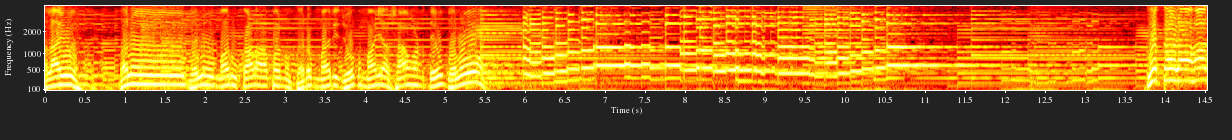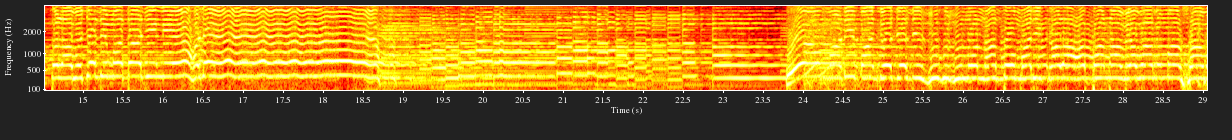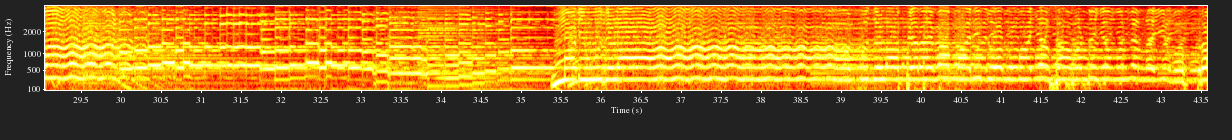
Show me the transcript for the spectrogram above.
ભલાયું. ભલો ભલો, મારું કાળા આપવાનું ધર્મ, મારી જોગ માયા સાવણ દેવ, ભલો. કાળા હાથળા જદી માતાજી ને હડે. મારી બાંધો જેદી જુગ જુનો નાતો મારી કાળા આપાના મારી ઉજળા ઉજળા પહેરાવ્યા મારી જોગ માયા સાવંડ યમન લઈ વસ્ત્ર.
